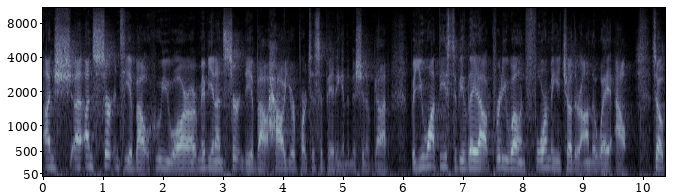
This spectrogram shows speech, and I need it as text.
uncertainty about who you are, or maybe an uncertainty about how you're participating in the mission of God. But you want these to be laid out pretty well, informing each other on the way out. So, all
